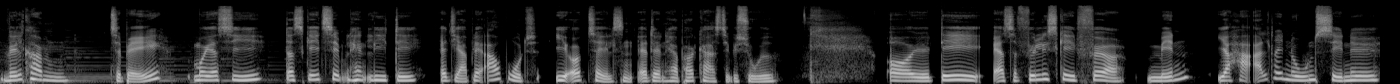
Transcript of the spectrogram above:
Velkommen tilbage, må jeg sige. Der skete simpelthen lige det, at jeg blev afbrudt i optagelsen af den her podcast-episode. Og øh, det er selvfølgelig sket før men jeg har aldrig nogensinde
